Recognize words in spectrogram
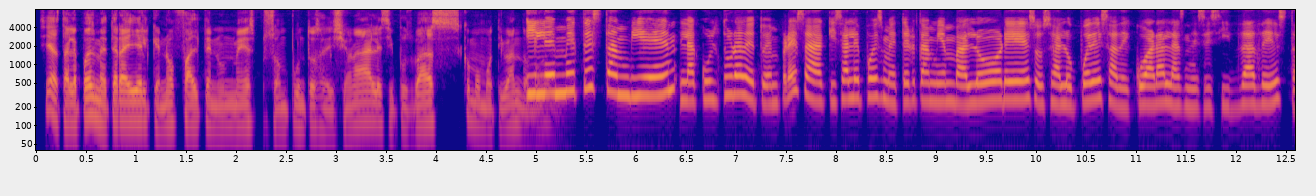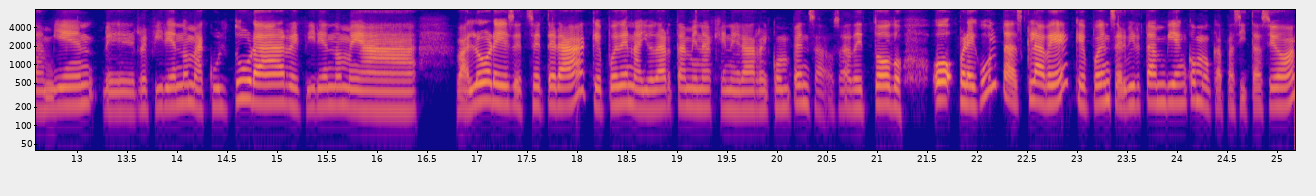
Sí, hasta le puedes meter ahí el que no falte en un mes, pues son puntos adicionales y pues vas como motivando. Y le metes también la cultura de tu empresa, quizá le puedes meter también valores, o sea, lo puedes adecuar a las necesidades también, eh, refiriéndome a cultura, refiriéndome a valores, etcétera, que pueden ayudar también a generar recompensa, o sea, de todo. O preguntas clave que pueden servir también como capacitación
